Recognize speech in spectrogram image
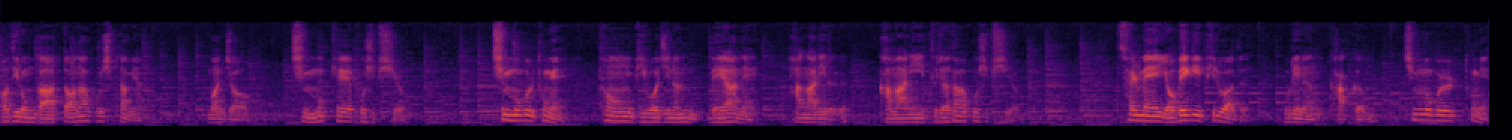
어디론가 떠나고 싶다면 먼저 침묵해 보십시오. 침묵을 통해 텅 비워지는 내 안의 항아리를 가만히 들여다 보십시오. 삶에 여백이 필요하듯 우리는 가끔 침묵을 통해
